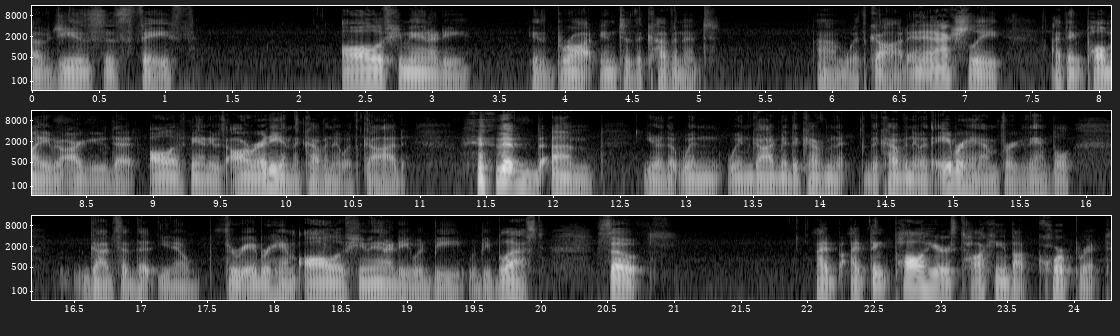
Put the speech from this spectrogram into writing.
of Jesus' faith, all of humanity is brought into the covenant um, with God. And actually, I think Paul might even argue that all of humanity was already in the covenant with God. that um, you know that when when God made the covenant the covenant with Abraham, for example, God said that you know through Abraham all of humanity would be would be blessed. So I I think Paul here is talking about corporate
